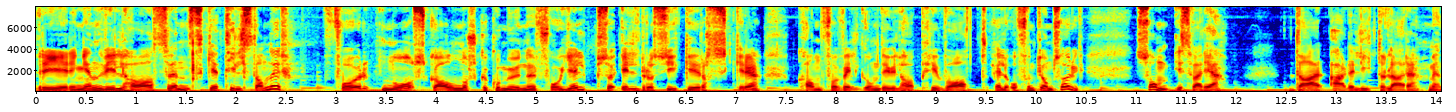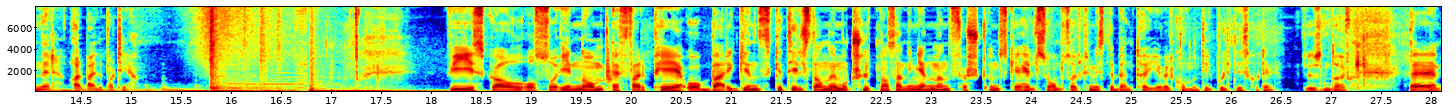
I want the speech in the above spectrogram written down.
Regjeringen vil ha svenske tilstander. For nå skal norske kommuner få hjelp, så eldre og syke raskere kan få velge om de vil ha privat eller offentlig omsorg, som i Sverige. Der er det lite å lære, mener Arbeiderpartiet. Vi skal også innom Frp og bergenske tilstander mot slutten av sendingen, men først ønsker jeg helse- og omsorgsminister Bent Høie velkommen til Politisk kvarter. Tusen takk. Eh,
